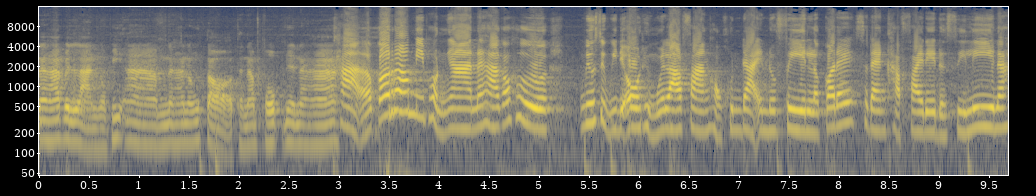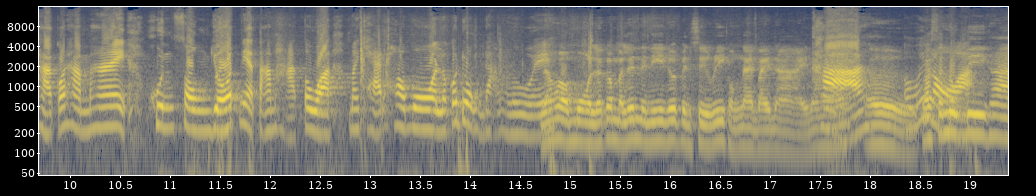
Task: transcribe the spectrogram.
นะคะเป็นหลานของพี่อาร์มนะคะน้องต่อธนภพเนี่ยนะฮะค่ะ แล้วก็เริ่มมีผลงานนะคะก็คือมิวสิกวิดีโอถึงเวลาฟังของคุณดา Endorphine แล้วก็ได้แสดงขับ Friday the Series นะคะก็ทำให้คุณทรงยศเนี่ยตามหาตัวมาแคสฮอร์โมนแล้วก็โด่งดังเลย แล้วฮอร์โมนแล้วก็มาเล่นในนี้ด้วยเป็นซีรีส์ของนายบายนายนะค่ะฮะเออโอ้ยก็หล่อสนุกอะดีค่ะ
